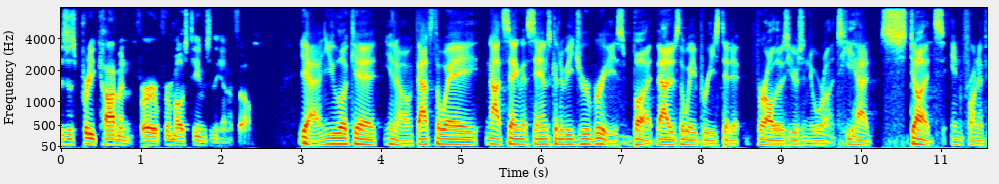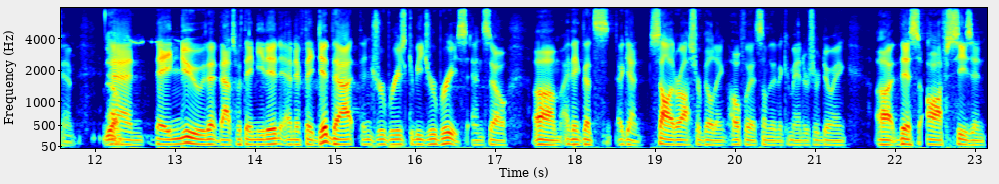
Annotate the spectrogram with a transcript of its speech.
this is pretty common for for most teams in the NFL. Yeah, and you look at, you know, that's the way, not saying that Sam's going to be Drew Brees, but that is the way Brees did it for all those years in New Orleans. He had studs in front of him. Yeah. And they knew that that's what they needed. And if they did that, then Drew Brees could be Drew Brees. And so um, I think that's, again, solid roster building. Hopefully that's something the commanders are doing uh, this off season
